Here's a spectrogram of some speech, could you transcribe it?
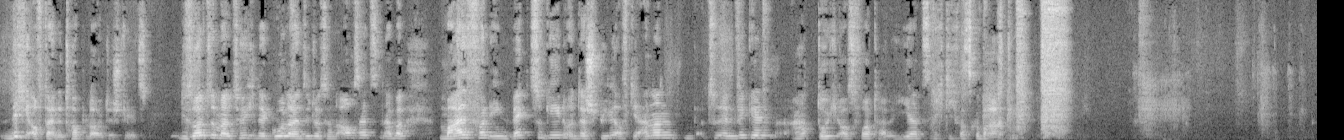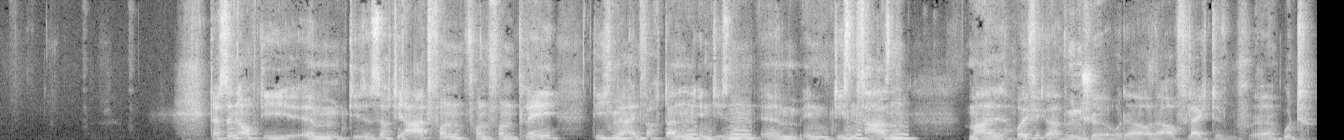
nicht auf deine Top-Leute stehst. Die sollte man natürlich in der Goal-Line-Situation auch setzen, aber mal von ihnen wegzugehen und das Spiel auf die anderen zu entwickeln, hat durchaus Vorteile. Hier hat es richtig was gebracht. Das sind auch die, ähm, dieses auch die Art von, von, von Play, die ich mir einfach dann in diesen, ähm, in diesen Phasen mal häufiger wünsche oder, oder auch vielleicht, äh, gut,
